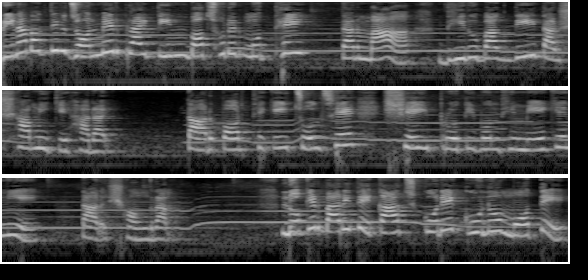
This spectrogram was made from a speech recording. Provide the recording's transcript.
রিনা বাগদির জন্মের প্রায় তিন বছরের মধ্যেই তার মা ধীরু বাগদি তার স্বামীকে হারায়। তারপর থেকেই চলছে সেই প্রতিবন্ধী মেয়েকে নিয়ে তার সংগ্রাম। লোকের বাড়িতে কাজ করে কোনো মতে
